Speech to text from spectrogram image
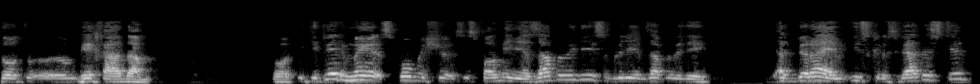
до э, греха Адама. Вот. И теперь мы с помощью исполнения заповедей, соблюдения заповедей, отбираем искры святости.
